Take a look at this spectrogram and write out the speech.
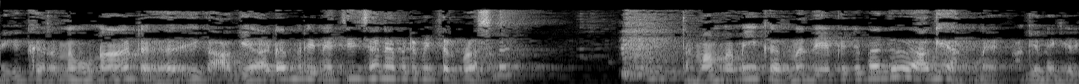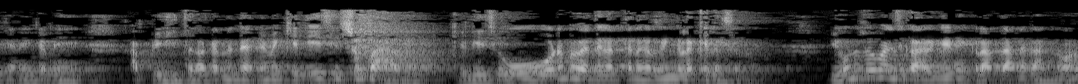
මේක කරන උනාට ඒක අගේ ආඩම්බරේ නැති නිසා අපිට මෙච්චර ප්‍රශ්න. තමන්ම මේ කරන දේ පිළිබඳව අගයක් නැහැ. අගය නැහැ කියන එක මේ අපි හිතලා කරන දැන මේ කෙලෙසි ස්වභාවය. කෙලෙසි ඕනම වැදගත් තැනකට රිංගලා කෙලසනවා. යෝනිසෝමනසිකාර කියන එක දැන ගන්නවා.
